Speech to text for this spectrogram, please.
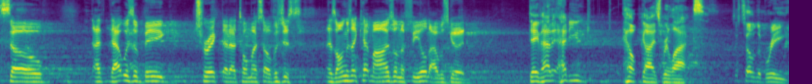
So I, that was a big trick that I told myself was just as long as I kept my eyes on the field, I was good. Dave, how do, how do you help guys relax? Just tell them to breathe.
